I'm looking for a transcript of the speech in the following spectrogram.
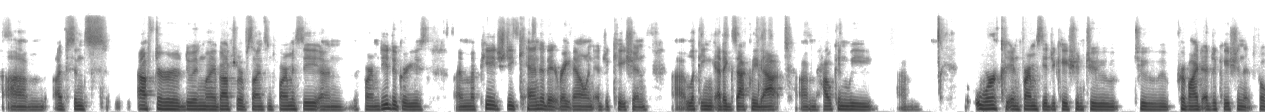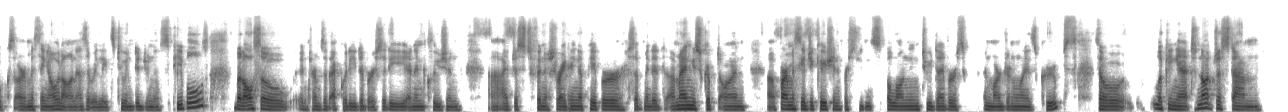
Um, I've since, after doing my Bachelor of Science in Pharmacy and the PharmD degrees, I'm a PhD candidate right now in education, uh, looking at exactly that. Um, how can we um, work in pharmacy education to to provide education that folks are missing out on as it relates to indigenous peoples but also in terms of equity diversity and inclusion. Uh, i just finished writing a paper submitted a manuscript on uh, pharmacy education for students belonging to diverse and marginalized groups. So looking at not just um,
